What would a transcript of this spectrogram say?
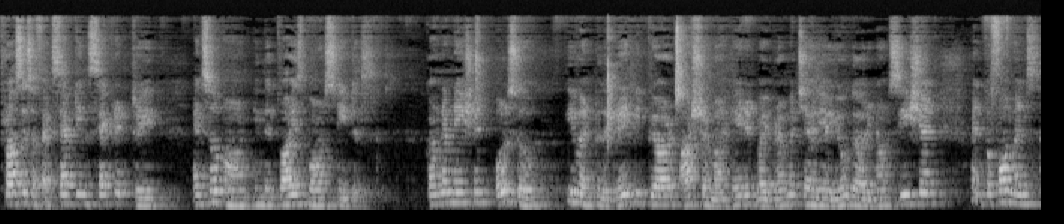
process of accepting sacred trade, and so on in the twice born status. Condemnation also even to the greatly pure ashrama headed by brahmacharya, yoga, renunciation, and performance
